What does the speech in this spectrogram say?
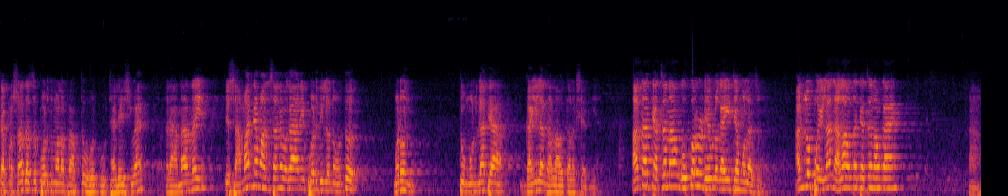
त्या प्रसादाचं फळ तुम्हाला प्राप्त हो-, हो झाल्याशिवाय राहणार नाही. ते सामान्य माणसानं बघा आणि फळ दिलं नव्हतं. म्हणून तो मुलगा त्या गाईला झाला होता लक्षात घ्या. आता त्याचं नाव गोकर्ण ठेवलं गाईच्या मुलाचं. आणि जो पहिला झाला होता त्याचं नाव काय? हां.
